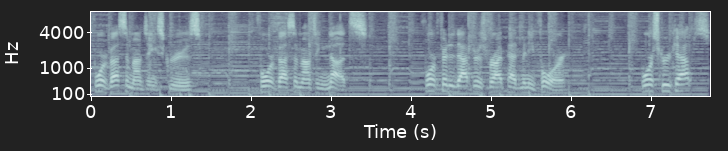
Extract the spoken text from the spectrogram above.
four VESA mounting screws, four VESA mounting nuts, four fit adapters for iPad mini 4, four screw caps,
